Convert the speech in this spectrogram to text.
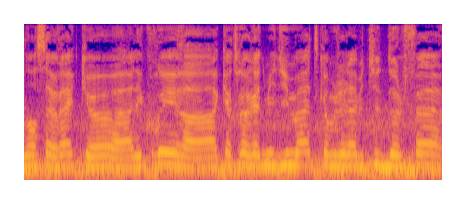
Non, c'est vrai que aller courir à 4h30 du mat, comme j'ai l'habitude de le faire.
